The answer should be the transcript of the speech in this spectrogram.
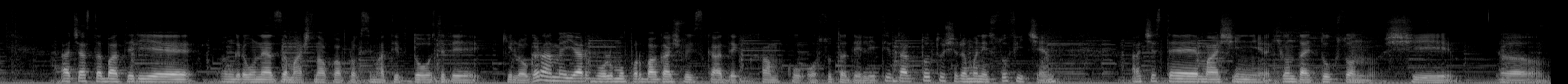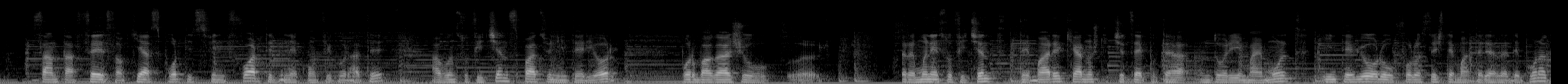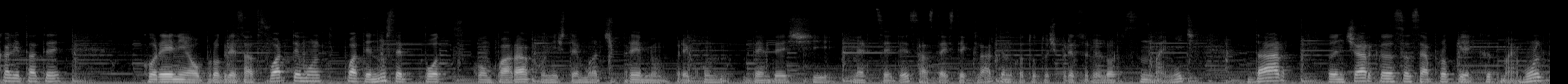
Această baterie îngreunează mașina cu aproximativ 200 de kg, iar volumul portbagajului scade cam cu 100 de litri, dar totuși rămâne suficient. Aceste mașini Hyundai Tucson și uh, Santa Fe sau Kia Sportage fiind foarte bine configurate, având suficient spațiu în interior, portbagajul uh, rămâne suficient de mare, chiar nu știu ce ți-ai putea îndori mai mult. Interiorul folosește materiale de bună calitate, coreenii au progresat foarte mult, poate nu se pot compara cu niște mărci premium precum BMW și Mercedes, asta este clar, pentru că totuși prețurile lor sunt mai mici, dar încearcă să se apropie cât mai mult.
